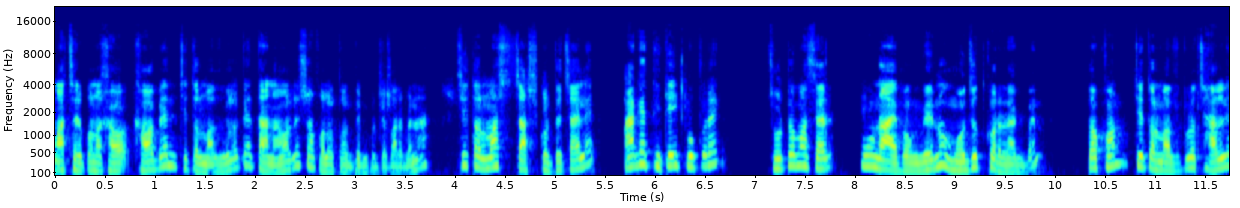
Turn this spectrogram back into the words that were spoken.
মাছের পোনা খাওয়া, খাওয়াবেন, চিতল মাছগুলোকে তা না হলে সফলতা অর্জন করতে পারবে না। চিতল মাছ চাষ করতে চাইলে আগে থেকেই পুকুরে ছোট মাছের পোনা এবং রেণু মজুত করে রাখবেন। তখন চিতল মাছগুলো ছাড়লে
